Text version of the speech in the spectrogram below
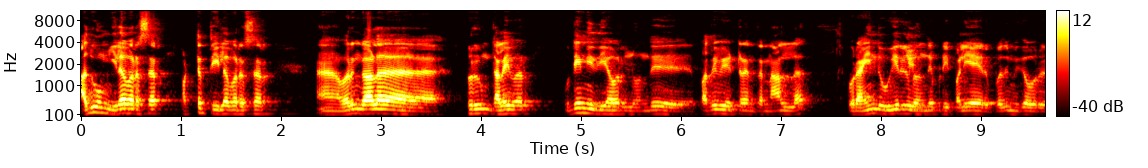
அதுவும் இளவரசர் பட்டத்து இளவரசர் வருங்கால பெரும் தலைவர் உதயநிதி அவர்கள் வந்து பதவியேற்ற இந்த நாளில் ஒரு ஐந்து உயிர்கள் வந்து இப்படி பலியாக இருப்பது மிக ஒரு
